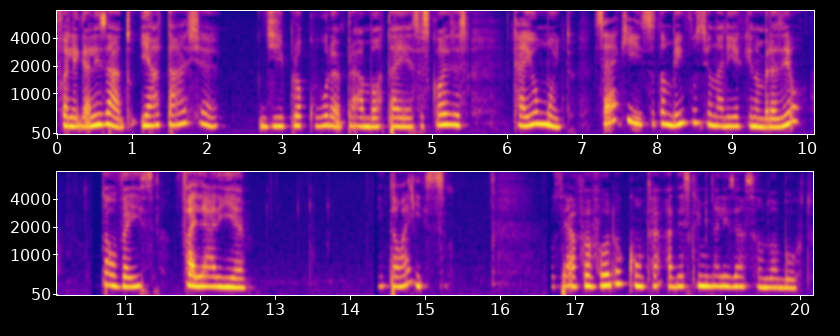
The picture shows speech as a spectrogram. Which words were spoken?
foi legalizado e a taxa de procura para abortar essas coisas caiu muito. Será que isso também funcionaria aqui no Brasil? Talvez falharia. Então é isso. Você é a favor ou contra a descriminalização do aborto?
